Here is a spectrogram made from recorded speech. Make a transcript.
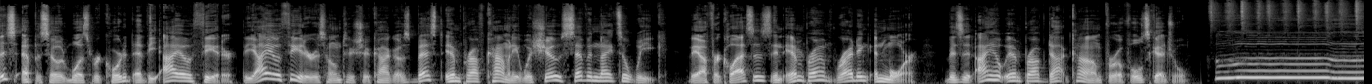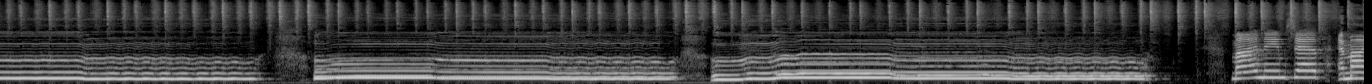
This episode was recorded at the IO Theater. The IO Theater is home to Chicago's best improv comedy with shows seven nights a week. They offer classes in improv, writing, and more. Visit ioimprov.com for a full schedule. Ooh,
